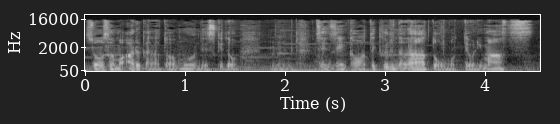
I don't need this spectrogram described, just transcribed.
その差もあるかなとは思うんですけど、うん、全然変わってくるんだなと思っております。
